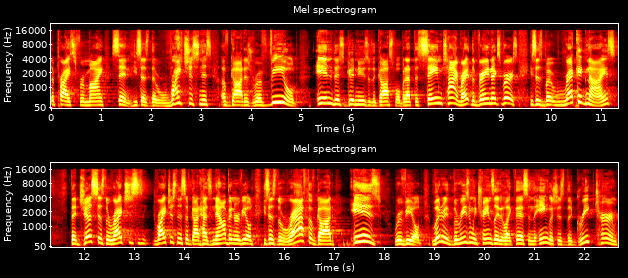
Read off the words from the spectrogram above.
the price for my sin. He says, The righteousness of God is revealed in this good news of the gospel. But at the same time, right, the very next verse, he says, But recognize that just as the righteous, righteousness of God has now been revealed, he says, the wrath of God is revealed. Literally, the reason we translate it like this in the English is the Greek term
